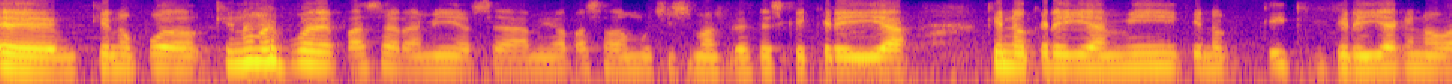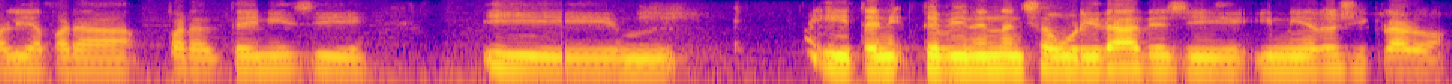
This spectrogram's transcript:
eh, que, no puedo, que no me puede pasar a mí. O sea, a mí me ha pasado muchísimas veces que creía que no creía en mí, que, no, que creía que no valía para, para el tenis y, y, y te, vienen inseguridades y, miedos y claro,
